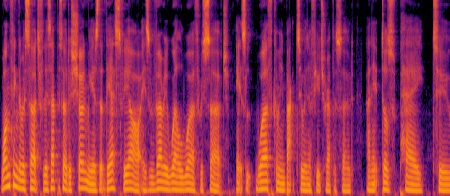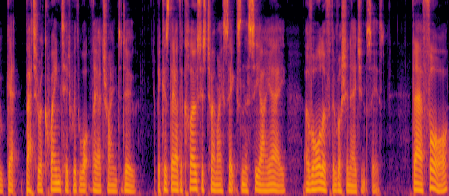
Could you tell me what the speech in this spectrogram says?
One thing the research for this episode has shown me is that the SVR is very well worth research. It's worth coming back to in a future episode, and it does pay to get better acquainted with what they are trying to do, because they are the closest to MI6 and the CIA of all of the Russian agencies. Therefore,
